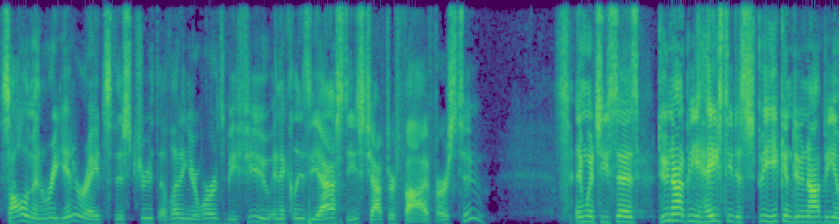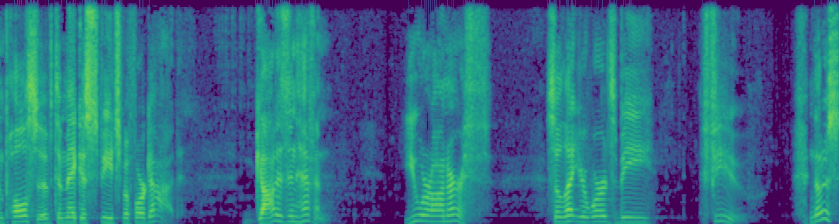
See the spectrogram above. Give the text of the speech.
Solomon reiterates this truth of letting your words be few in Ecclesiastes chapter 5 verse 2 in which he says, "Do not be hasty to speak and do not be impulsive to make a speech before God. God is in heaven. You are on earth. So let your words be few." Notice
